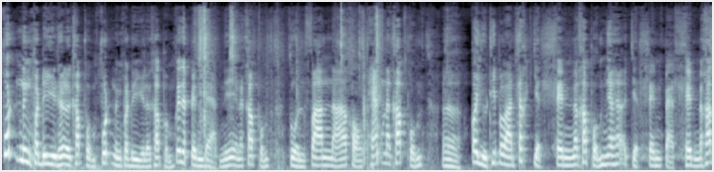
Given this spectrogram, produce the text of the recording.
ฟุตหนึ่งพอดีเลยครับผมฟุตหนึ่งพอดีเลยครับผมก็จะเป็นแบบนี้นะครับผมส่วนความหนาของแพ็คนะครับผมเออก็อยู่ที่ประมาณสักเจ็ดเซนนะครับผมเนี่ยฮะเจ็ดเซนแปดเซนนะครับ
